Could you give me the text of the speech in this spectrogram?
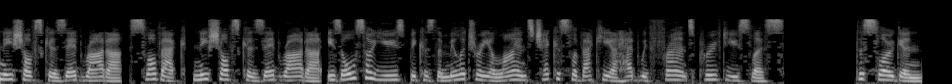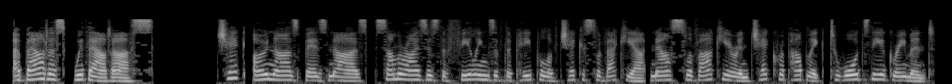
Mnichovská zrada, Slovak, Mnichovská zrada is also used because the military alliance Czechoslovakia had with France proved useless. The slogan, About us, without us, Czech, O nás bez nás, summarizes the feelings of the people of Czechoslovakia now Slovakia and Czech Republic towards the agreement.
